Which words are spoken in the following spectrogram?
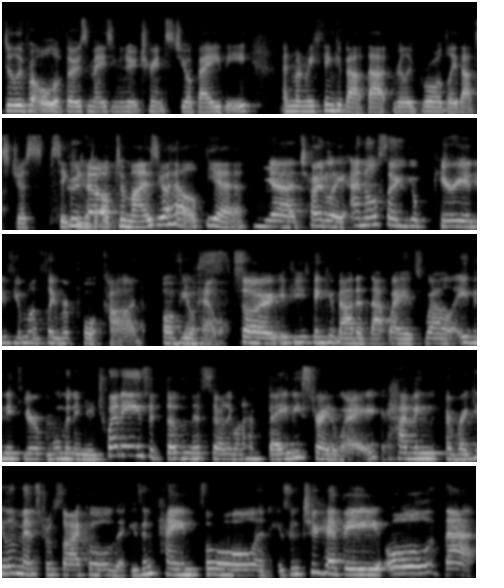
deliver all of those amazing nutrients to your baby. And when we think about that really broadly, that's just seeking to optimize your health. Yeah. Yeah, totally. And also, your period is your monthly report card of your yes. health. So if you think about it that way as well, even if you're a woman in your 20s, it doesn't necessarily want to have a baby straight away. Having a regular menstrual cycle that isn't painful and isn't too heavy, all of that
